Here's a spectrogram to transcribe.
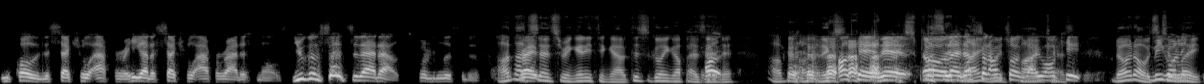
We call it the sexual apparatus. He got a sexual apparatus nose. You can censor that out for the listeners. I'm not right? censoring anything out. This is going up as Oh. an, uh, an ex- Okay, there. explicit Oh, that- that's what I'm talking about. You keep- no, no, it's too gonna- late.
